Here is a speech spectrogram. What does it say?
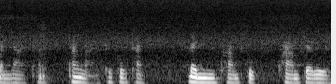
บรรดาท่านทั้งหลายทุกท่านได้มีความสุขความเจริญ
